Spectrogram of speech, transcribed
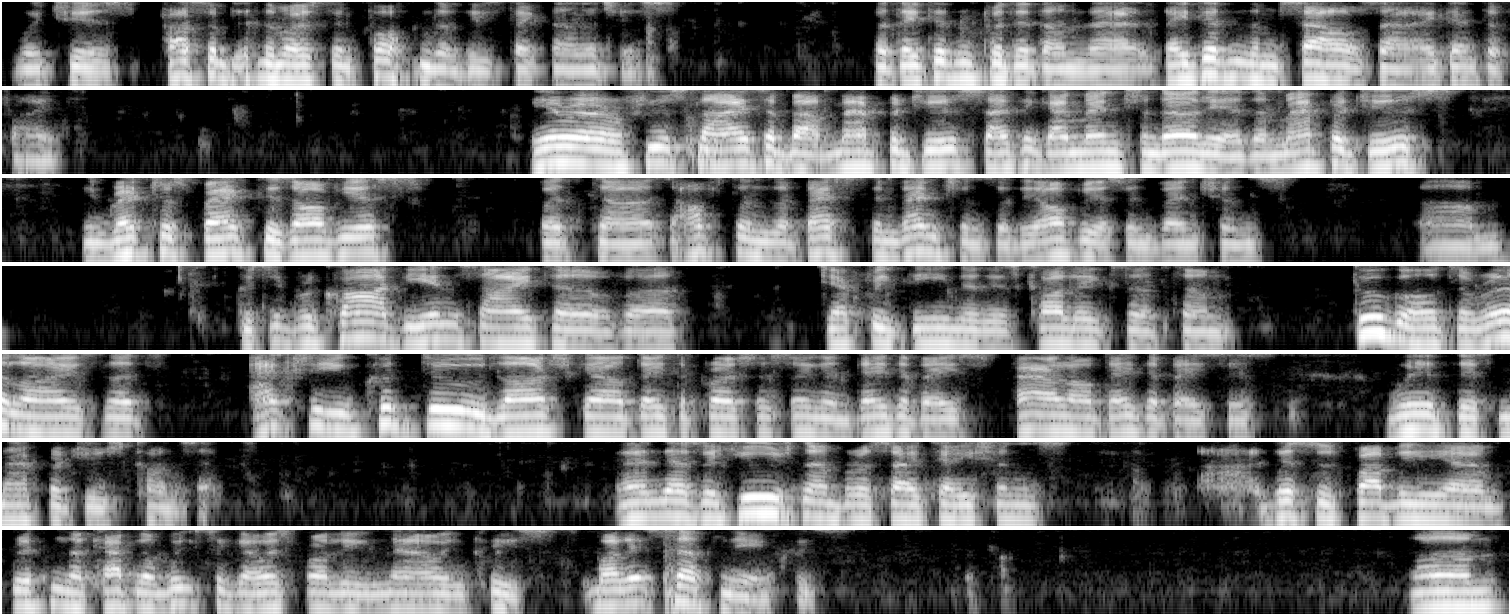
which is possibly the most important of these technologies. But they didn't put it on there. They didn't themselves uh, identify it. Here are a few slides about MapReduce. I think I mentioned earlier, the MapReduce in retrospect is obvious, but uh, it's often the best inventions are the obvious inventions because it required the insight of uh, Jeffrey Dean and his colleagues at um, Google to realize that actually you could do large-scale data processing and database, parallel databases with this MapReduce concept. And there's a huge number of citations. Uh, this was probably um, written a couple of weeks ago. It's probably now increased. Well, it's certainly increased. Um,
